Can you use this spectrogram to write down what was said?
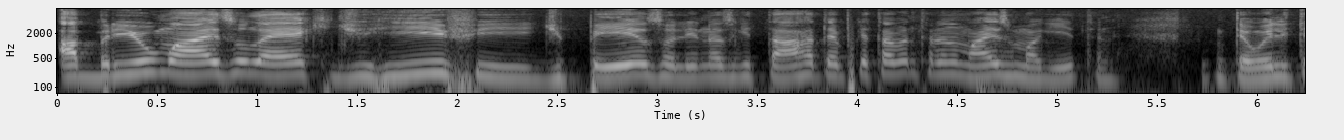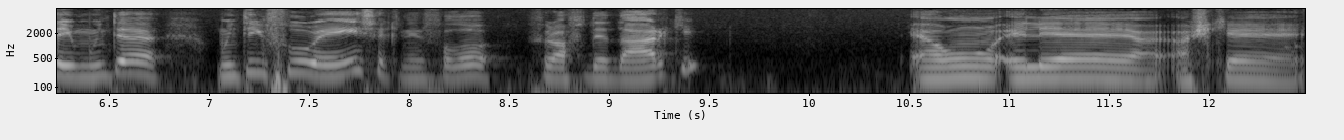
abriu mais o leque de riff, de peso ali nas guitarras, até porque tava entrando mais uma guitarra. Né? Então ele tem muita, muita influência, que nem tu falou, Fear of the Dark. É um, ele é, acho que é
